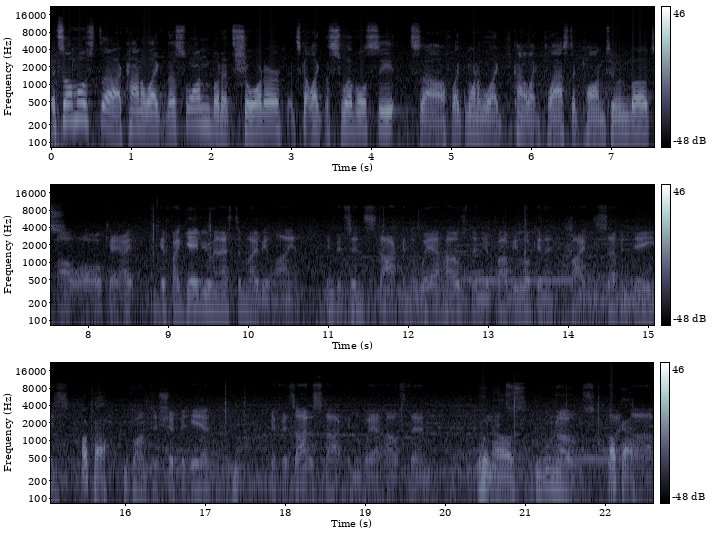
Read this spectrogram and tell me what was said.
it's almost uh, kind of like this one, but it's shorter. It's got like the swivel seat. It's uh, like one of the like kind of like plastic pontoon boats. Oh, oh, okay. I, if I gave you an estimate, I'd be lying. If it's in stock in the warehouse, then you're probably looking at five to seven days Okay. for them to ship it here. If it's out of stock in the warehouse, then Who knows? who knows? But, Okay. uh,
